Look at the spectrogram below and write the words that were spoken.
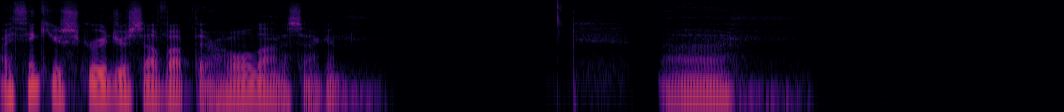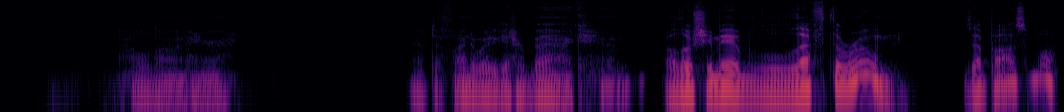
I think you screwed yourself up there. Hold on a second. Uh, hold on here. I have to find a way to get her back. Although she may have left the room. Is that possible?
